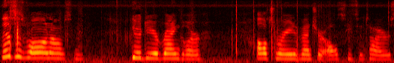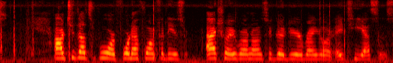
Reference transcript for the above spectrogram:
This is rolling on some Goodyear Wrangler all-terrain adventure all-season tires. Our 2004 Ford F-150 is actually run on some Goodyear Wrangler ATSs.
